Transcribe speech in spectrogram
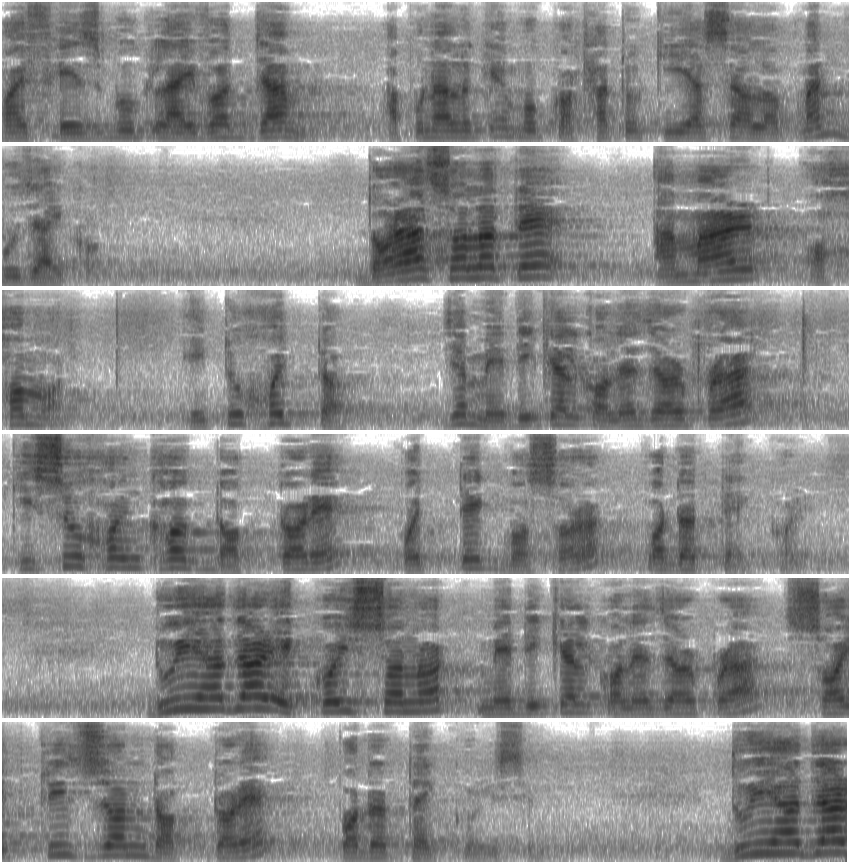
মই ফেচবুক লাইভত যাম। আপোনালোকে মোক কথাটো কি আছে অলপমান বুজাই কওক। দৰাচলতে আমাৰ অসমত এইটো সত্য যে মেডিকেল কলেজৰ পৰা কিছু সংখ্যক ডক্তৰে প্ৰত্যেক বছৰত পদত্যাগ কৰে। দুই হাজাৰ একৈছ চনত মেডিকেল কলেজৰ পৰা ছয়ত্ৰিছজন ডক্তৰে পদত্যাগ কৰিছিল। দুই হাজাৰ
